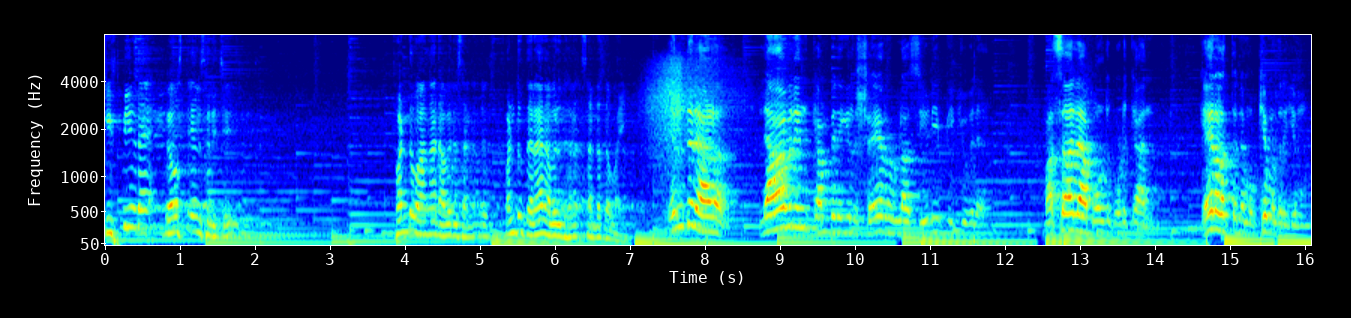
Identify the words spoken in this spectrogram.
കിഫ്ബിയുടെ വ്യവസ്ഥയനുസരിച്ച് ഫണ്ട് വാങ്ങാൻ അവർ ഫണ്ട് തരാൻ അവർ സന്നദ്ധമായി. എന്തിനാണ് ലാവലിൻ കമ്പനിയിൽ ഷെയറുള്ള സി ഡി പി ക്യുവിന് മസാല ബോണ്ട് കൊടുക്കാൻ കേരളത്തിന്റെ മുഖ്യമന്ത്രിയും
